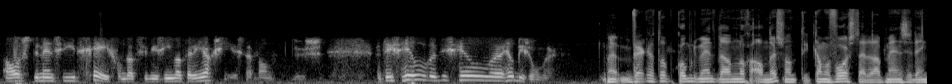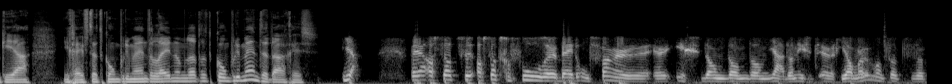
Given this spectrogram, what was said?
als de mensen die het geven. Omdat ze weer zien wat de reactie is daarvan. Dus het is heel, het is heel, eh, heel bijzonder. Maar werkt het op complimenten dan nog anders? Want ik kan me voorstellen dat mensen denken... ja, je geeft het compliment alleen omdat het complimentendag is. Ja. Nou ja, als dat, eh, als dat gevoel eh, bij de ontvanger eh, er is, dan, dan, dan, ja, dan is het erg jammer. Want dat, dat,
